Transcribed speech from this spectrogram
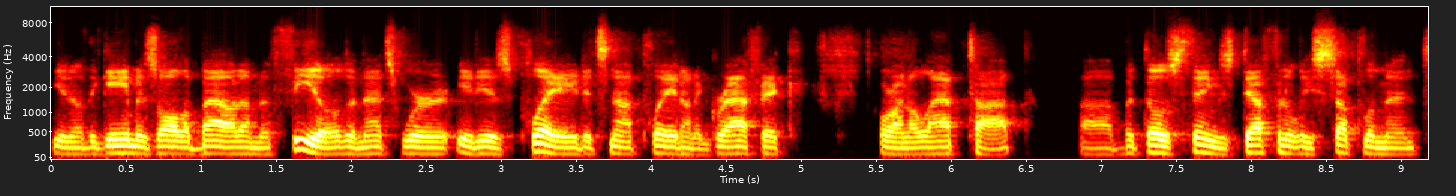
you know the game is all about on the field and that's where it is played it's not played on a graphic or on a laptop uh, but those things definitely supplement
